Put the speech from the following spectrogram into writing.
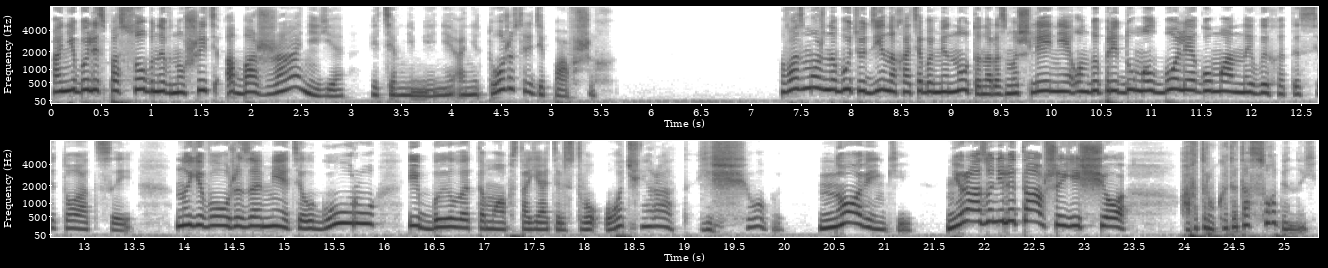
Они были способны внушить обожание, и тем не менее они тоже среди павших. Возможно, будь у Дина хотя бы минута на размышление, он бы придумал более гуманный выход из ситуации. Но его уже заметил гуру и был этому обстоятельству очень рад. Еще бы! Новенький! Ни разу не летавший еще! А вдруг этот особенный?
